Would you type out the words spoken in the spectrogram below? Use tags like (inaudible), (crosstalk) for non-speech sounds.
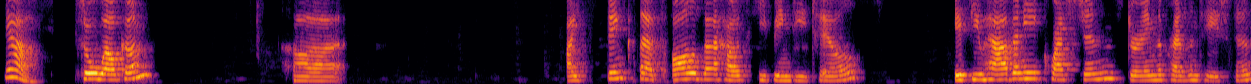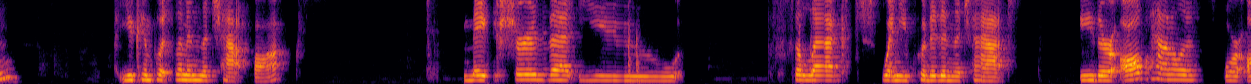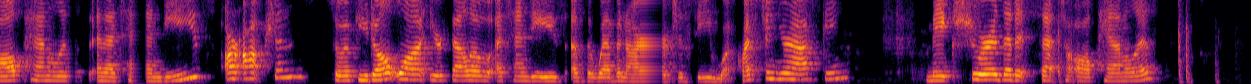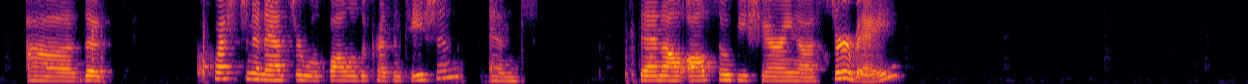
Yeah, so welcome. Uh, I think that's all of the housekeeping details. If you have any questions during the presentation, you can put them in the chat box. Make sure that you select when you put it in the chat, either all panelists or all panelists and attendees are options. So if you don't want your fellow attendees of the webinar to see what question you're asking, make sure that it's set to all panelists. Uh, the question and answer will follow the presentation and then I'll also be sharing a survey.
